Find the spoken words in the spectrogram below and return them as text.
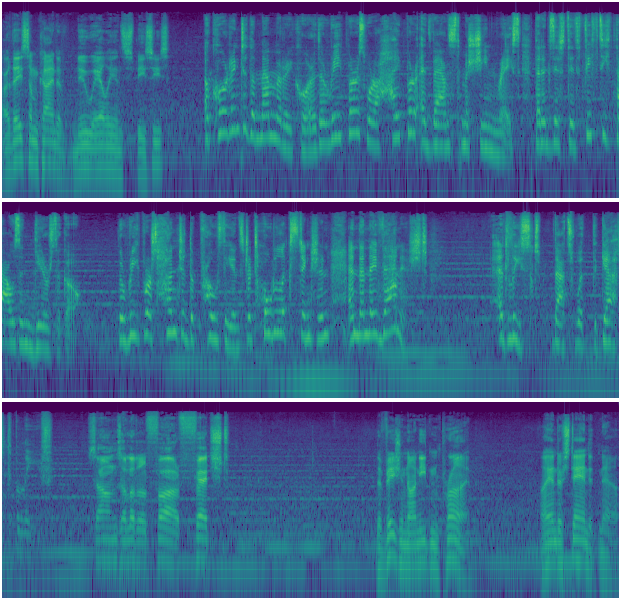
Are they some kind of new alien species? According to the memory core, the Reapers were a hyper-advanced machine race that existed 50,000 years ago. The Reapers hunted the Protheans to total extinction, and then they vanished. At least, that's what the Geth believe. Sounds a little far-fetched. The vision on Eden Prime. I understand it now.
